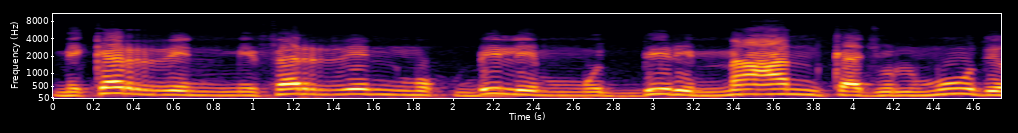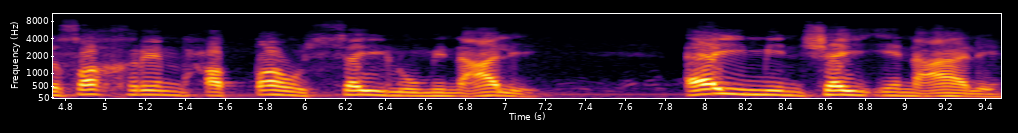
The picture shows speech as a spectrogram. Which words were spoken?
مكر مفر مقبل مدبر معا كجلمود صخر حطه السيل من علي أي من شيء عال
